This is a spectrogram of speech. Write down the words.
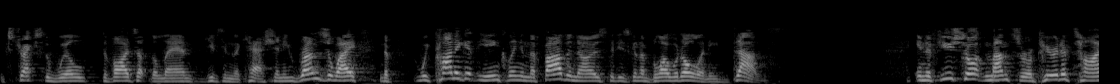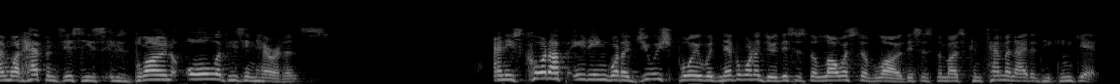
extracts the will, divides up the land, gives him the cash, and he runs away. And the, we kind of get the inkling, and the father knows that he's going to blow it all, and he does. In a few short months or a period of time, what happens is he's, he's blown all of his inheritance. And he's caught up eating what a Jewish boy would never want to do. This is the lowest of low. This is the most contaminated he can get.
